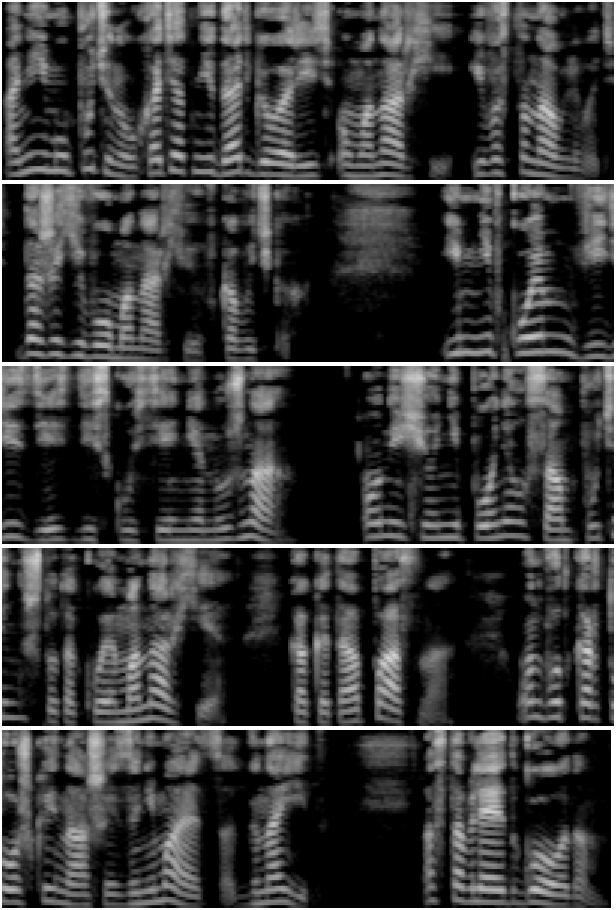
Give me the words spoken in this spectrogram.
Они ему, Путину, хотят не дать говорить о монархии и восстанавливать, даже его монархию в кавычках. Им ни в коем виде здесь дискуссия не нужна. Он еще не понял, сам Путин, что такое монархия, как это опасно, он вот картошкой нашей занимается, гноит. Оставляет голодом.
